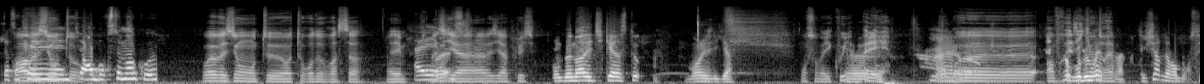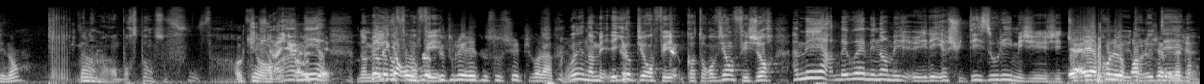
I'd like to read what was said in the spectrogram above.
J'attends Ah, qu'il y vas-y, ait on un petit remboursement, quoi. Ouais, vas-y, on te, on te redevra ça. Allez, Allez, vas-y, ouais. à, vas-y, à plus. On donnera des tickets resto. Bon les gars. On s'en bat les couilles. Euh, Allez. euh, Euh, en vrai, Ah, les gars, devrait. ça va coûter cher de le rembourser non? Non, non, mais on rembourse pas, on s'en fout. Enfin, Ok, on rien, merde. Non, mais Non les gars, on, on fait. de tous les réseaux sociaux et puis voilà après. Ouais, non, mais les gars, au pire, on fait. Quand on revient, on fait genre. Ah merde, mais ouais, mais non, mais les gars, je suis désolé, mais j'ai tout Et, et après le dans l'hôtel.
